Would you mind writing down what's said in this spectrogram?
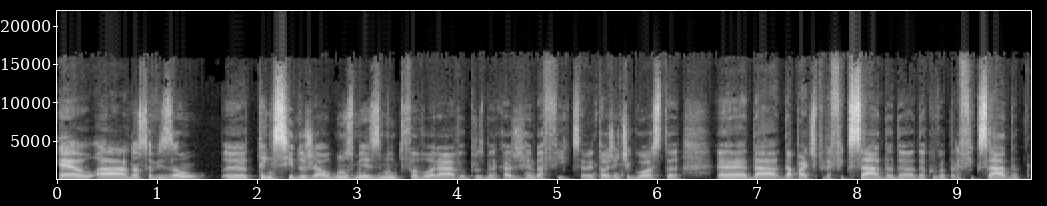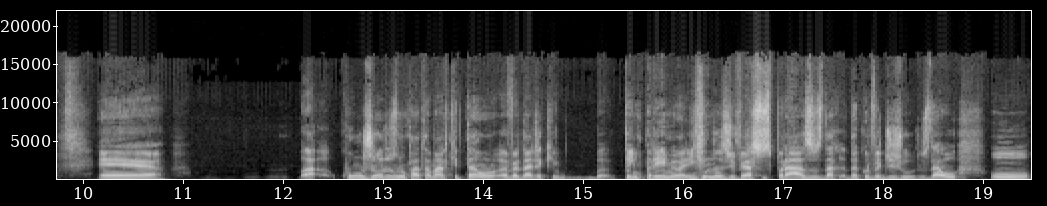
É, a nossa visão uh, tem sido já há alguns meses muito favorável para os mercados de renda fixa. Né? Então a gente gosta uh, da, da parte pré-fixada, da, da curva pré-fixada. É, com juros no patamar que estão, a verdade é que tem prêmio aí nos diversos prazos da, da curva de juros. Né? O, o,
